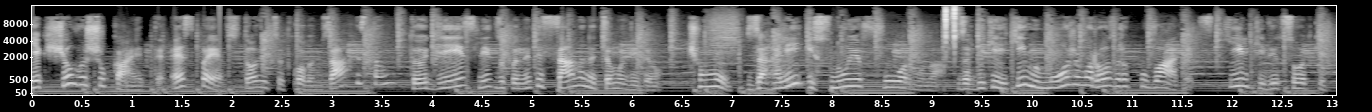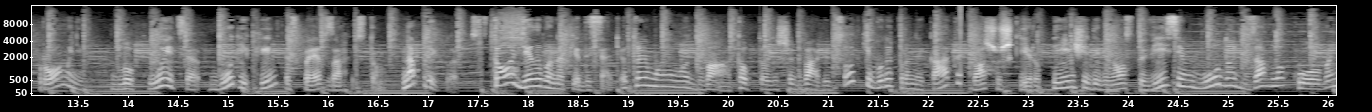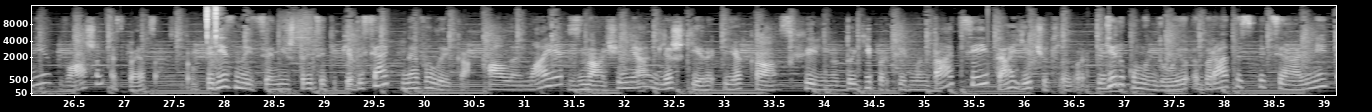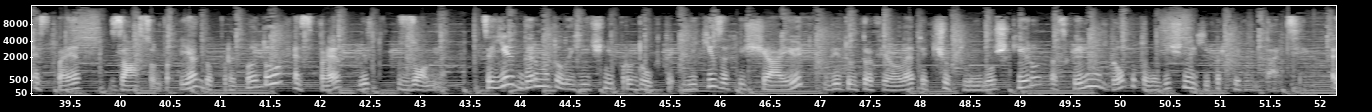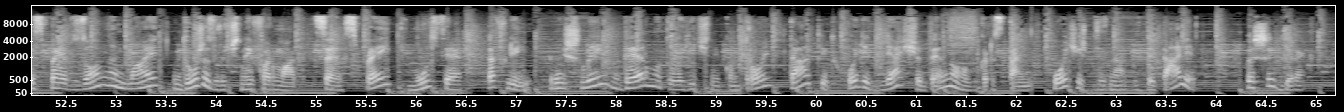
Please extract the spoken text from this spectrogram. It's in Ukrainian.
Якщо ви шукаєте SPF з 100% захистом, тоді слід зупинитись саме на цьому відео. Чому взагалі існує формула, завдяки якій ми можемо розрахувати, скільки відсотків променів блокується будь-яким SPF захистом. Наприклад, 100 ділимо на 50, отримуємо 2, тобто лише 2% будуть проникати в вашу шкіру. Інші 98 будуть заблоковані вашим SPF захистом. Різниця між 30 і 50 невелика, але має значення для шкіри, яка схильна до гіперпігментації та є чутливою. Тоді рекомендую обирати спеціальні SPF засоби, як до прикладу SPF від зони. Це є дерматологічні продукти, які захищають від ультрафіолета чутливу шкіру та схильну до патологічної гіперпігментації. SPF зони мають дуже зручний формат: це спрей, емульсія та флюїд. Пройшли дерматологічний контроль та підходять для щоденного використання. Хочеш дізнатись деталі? Пиши в Директ.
